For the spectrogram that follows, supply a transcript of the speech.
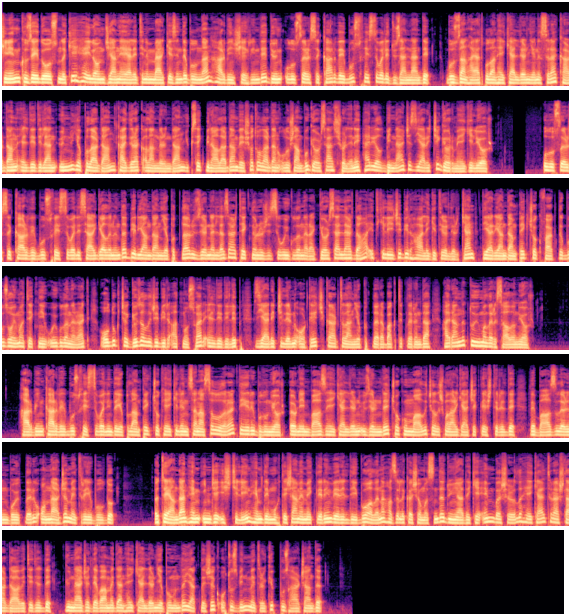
Çin'in kuzeydoğusundaki Heilongjiang eyaletinin merkezinde bulunan Harbin şehrinde dün Uluslararası Kar ve Buz Festivali düzenlendi. Buzdan hayat bulan heykellerin yanı sıra kardan elde edilen ünlü yapılardan, kaydırak alanlarından, yüksek binalardan ve şatolardan oluşan bu görsel şöleni her yıl binlerce ziyaretçi görmeye geliyor. Uluslararası Kar ve Buz Festivali sergi alanında bir yandan yapıtlar üzerine lazer teknolojisi uygulanarak görseller daha etkileyici bir hale getirilirken, diğer yandan pek çok farklı buz oyma tekniği uygulanarak oldukça göz alıcı bir atmosfer elde edilip ziyaretçilerin ortaya çıkartılan yapıtlara baktıklarında hayranlık duymaları sağlanıyor. Harbin Kar ve Buz Festivali'nde yapılan pek çok heykelin sanatsal olarak değeri bulunuyor. Örneğin bazı heykellerin üzerinde çok hummalı çalışmalar gerçekleştirildi ve bazılarının boyutları onlarca metreyi buldu. Öte yandan hem ince işçiliğin hem de muhteşem emeklerin verildiği bu alana hazırlık aşamasında dünyadaki en başarılı heykeltıraşlar davet edildi. Günlerce devam eden heykellerin yapımında yaklaşık 30 bin metreküp buz harcandı.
